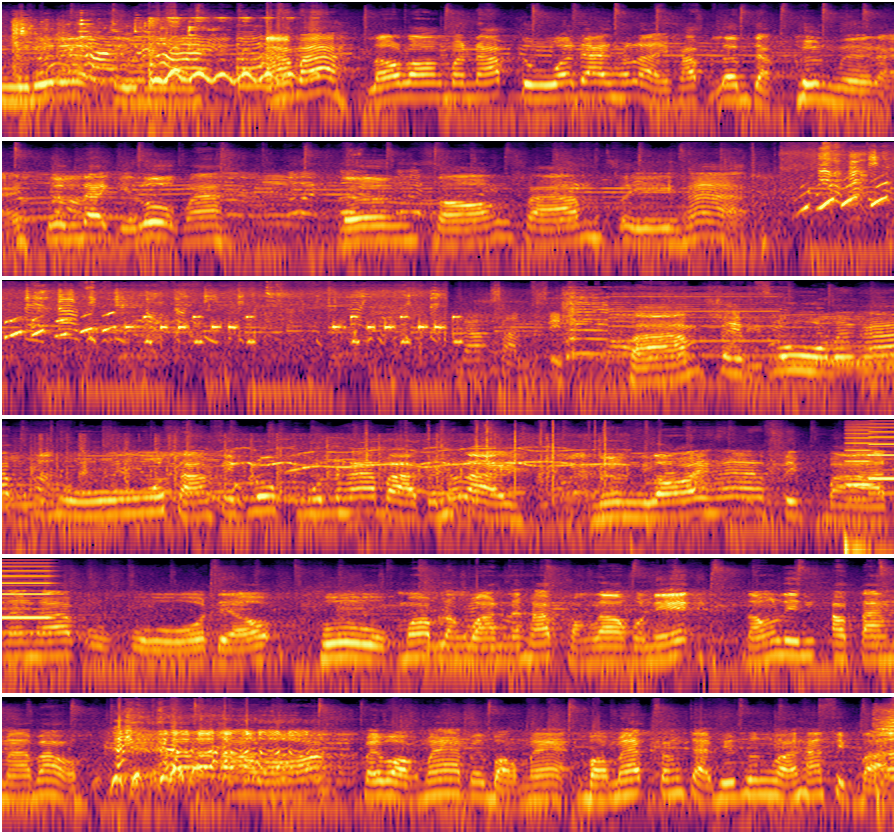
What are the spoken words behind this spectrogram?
มือด้วยเนี่ยตีมือเอามาเราลองมานับดูว่าได้เท่าไหร่ครับ เริ่มจากพึ่งเลยไหนพึ่งได้กี่ลูกมาหนึ่งสองสามสี่ห้าได้สามสิบสามสิบลูกนะครับโอ้โหสามสิบลูกคูณห้าบาทเป็นเท่าไหร่ หนึ่งร้อยห้าสิบบาทนะครับ โอ้โห เดี๋ยวผู้มอบรางวัลนะครับ ของเราคนนี้ น้องลินเอาตังค์มาเปล่า เอาเหรอ ไปบอกแม่ไปบอกแม่ บอกแม่ตั้งแต่พี่เพิ่งร้อยห้าสิบบาท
